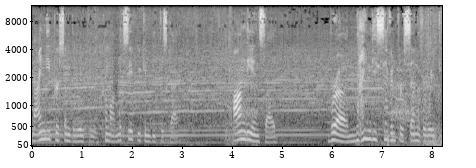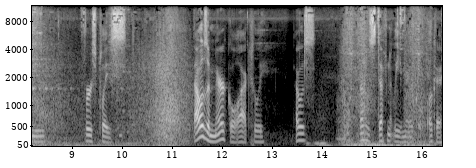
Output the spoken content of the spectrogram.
Ninety percent of the way through. Come on, let's see if we can beat this guy. On the inside. Bruh, 97% of the way through first place. That was a miracle, actually. That was... That was definitely a miracle. Okay.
